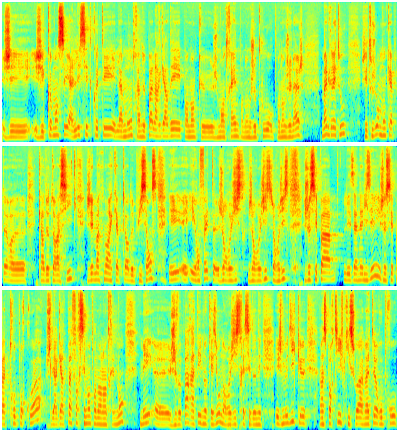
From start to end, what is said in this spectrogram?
j'ai commencé à laisser de côté la montre, à ne pas la regarder pendant que je m'entraîne, pendant que je cours ou pendant que je nage. Malgré tout, j'ai toujours mon capteur euh, cardiothoracique, j'ai maintenant un capteur de puissance et, en fait j'enregistre, j'enregistre, j'enregistre. Je sais pas les analyser, je sais pas trop pourquoi, je les regarde pas forcément pendant l'entraînement, mais je veux pas rater une occasion d'enregistrer ces données. Et je me dis que un sportif qui soit amateur ou pro,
